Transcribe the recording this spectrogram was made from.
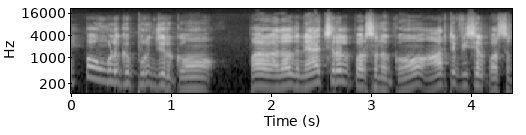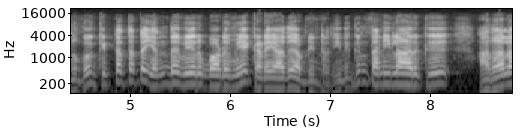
இப்போ உங்களுக்கு புரிஞ்சிருக்கும் அதாவது நேச்சுரல் பர்சனுக்கும் ஆர்டிஃபிஷியல் பர்சனுக்கும் கிட்டத்தட்ட எந்த வேறுபாடுமே கிடையாது அப்படின்றது. இதுக்குன்னு தனிலாம் இருக்குது அதால்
